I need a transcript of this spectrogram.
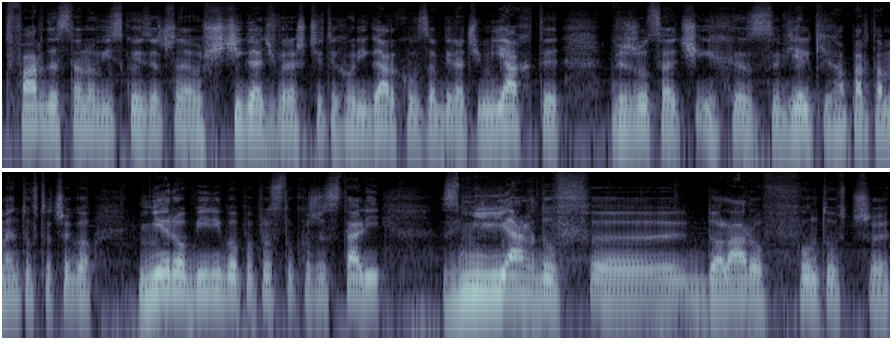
twarde stanowisko i zaczynają ścigać wreszcie tych oligarchów, zabierać im jachty, wyrzucać ich z wielkich apartamentów, to czego nie robili, bo po prostu korzystali z miliardów y, dolarów, funtów czy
